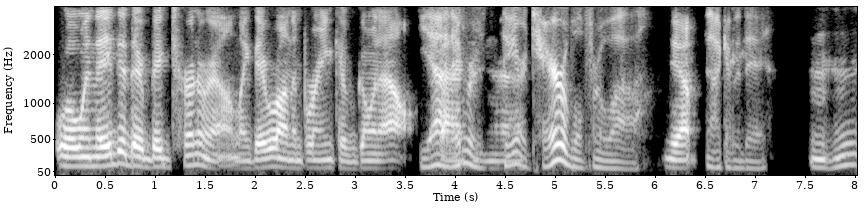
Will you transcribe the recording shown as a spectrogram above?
Well, when they did their big turnaround, like they were on the brink of going out. Yeah, they were in, uh, they were terrible for a while. Yeah, back in the day. Mm-hmm.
